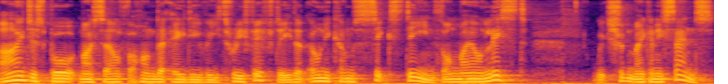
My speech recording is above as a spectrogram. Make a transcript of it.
I just bought myself a Honda ADV 350 that only comes 16th on my own list, which shouldn't make any sense.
